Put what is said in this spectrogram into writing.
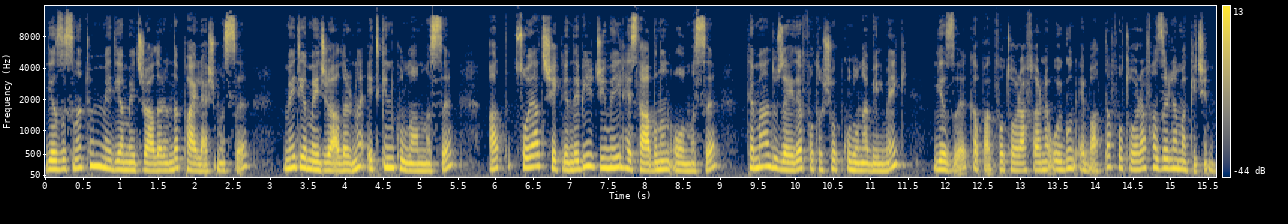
yazısını tüm medya mecralarında paylaşması, medya mecralarını etkin kullanması, ad, soyad şeklinde bir Gmail hesabının olması, temel düzeyde Photoshop kullanabilmek, yazı, kapak fotoğraflarına uygun ebatta fotoğraf hazırlamak için.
